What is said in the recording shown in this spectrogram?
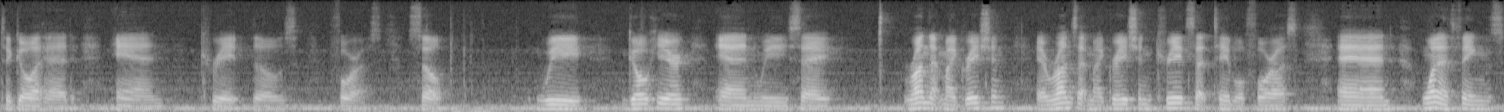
to go ahead and create those for us. So we go here and we say run that migration. It runs that migration, creates that table for us, and one of the things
